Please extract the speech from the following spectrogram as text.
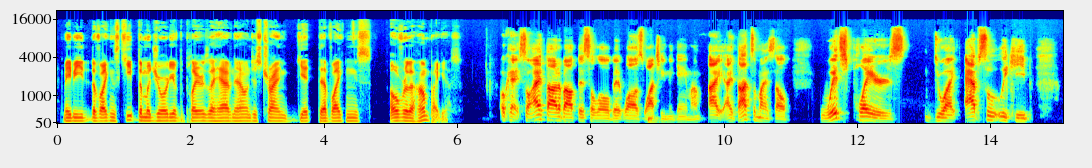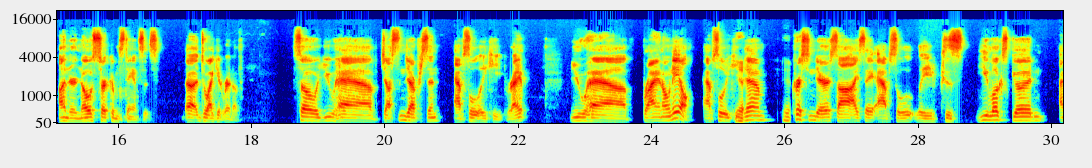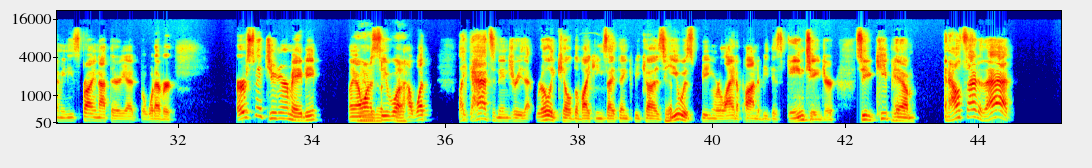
Maybe the Vikings keep the majority of the players they have now and just try and get the Vikings over the hump, I guess. Okay, so I thought about this a little bit while I was watching the game. I'm, I, I thought to myself, which players do I absolutely keep under no circumstances uh, do I get rid of? So you have Justin Jefferson, absolutely keep, right? You have Brian O'Neill, absolutely keep him. Christian Darrisaw, I say absolutely because he looks good. I mean, he's probably not there yet, but whatever. Irv Smith Jr. maybe. Like I want to see what how what like that's an injury that really killed the Vikings, I think, because yep. he was being relied upon to be this game changer. So you keep him. And outside of that,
